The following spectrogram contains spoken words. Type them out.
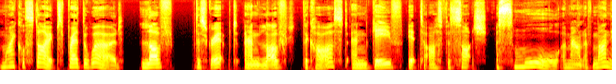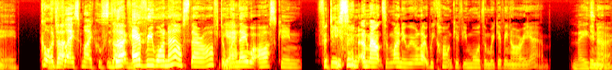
Michael Stipe spread the word, loved the script and loved the cast and gave it to us for such a small amount of money. God that- bless Michael Stipe. That everyone else thereafter, Yeah. when they were asking for decent amounts of money, we were like, we can't give you more than we're giving REM Amazing. you know?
